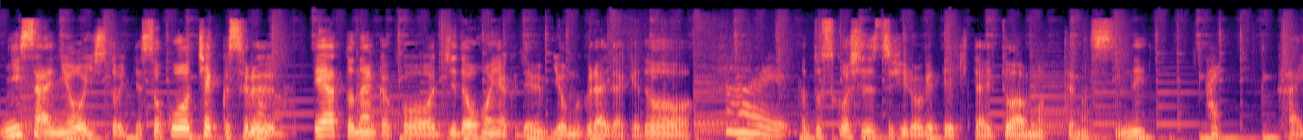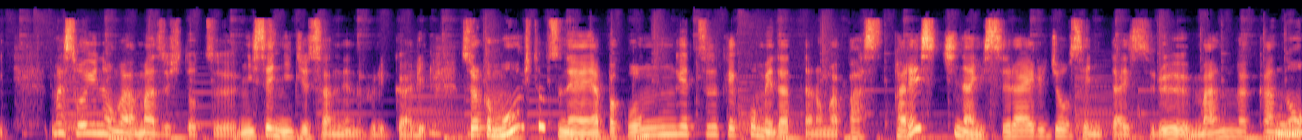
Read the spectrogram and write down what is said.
3用意しといて、そこをチェックする。で、あとなんかこう、自動翻訳で読むぐらいだけど、はい。あと少しずつ広げていきたいとは思ってますね。はい。はい。まあ、そういうのがまず一つ、2023年の振り返り、それからもう一つね、やっぱ今月結構目立ったのがパ、パレスチナ・イスラエル情勢に対する漫画家のっ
